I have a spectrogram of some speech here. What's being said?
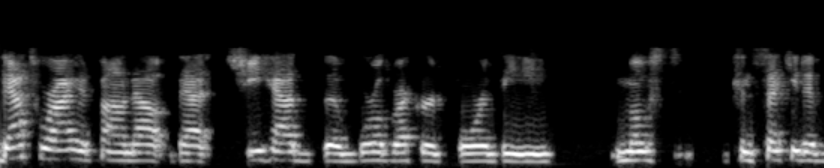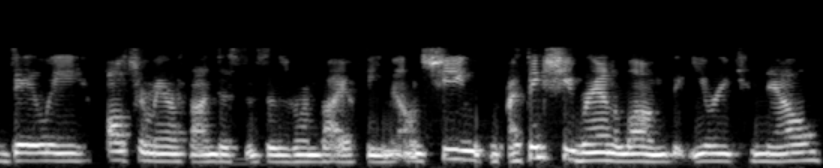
that's where I had found out that she had the world record for the most consecutive daily ultra marathon distances run by a female. And she, I think she ran along the Erie Canal,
